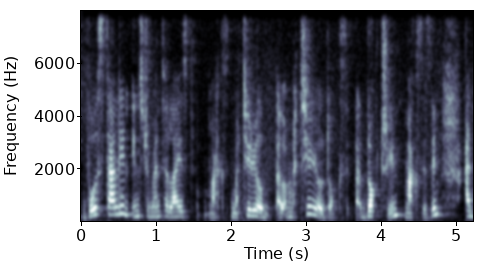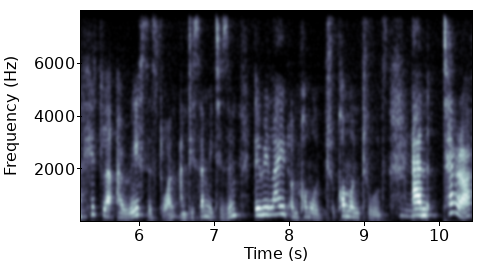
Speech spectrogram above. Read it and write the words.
Though Stalin instrumentalized Marx, material, uh, material dox, uh, doctrine, Marxism, and Hitler a racist one, anti Semitism, they relied on common, t- common tools. And terror,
